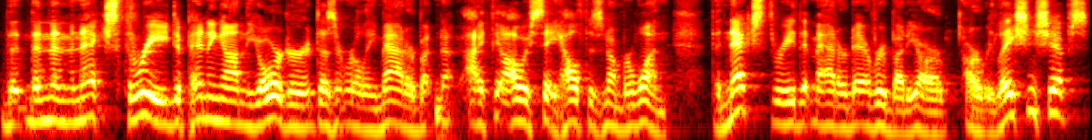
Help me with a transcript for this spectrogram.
The, then then the next three, depending on the order, it doesn't really matter. But I th- always say health is number one. The next three that matter to everybody are our relationships,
